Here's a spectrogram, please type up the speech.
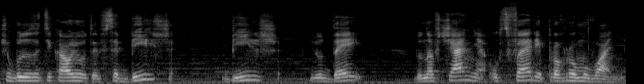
що буде зацікавлювати все більше, більше людей до навчання у сфері програмування.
